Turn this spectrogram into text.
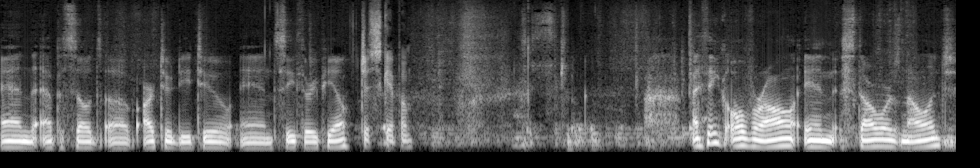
and the episodes of R two D two and C three PO. just skip them. I think overall in Star Wars knowledge,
